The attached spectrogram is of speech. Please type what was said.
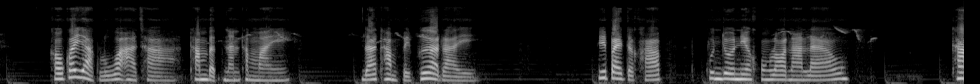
ๆเขาก็อยากรู้ว่าอาชาทำแบบนั้นทำไม และทำไปเพื่ออะไร พี่ไปเถอะครับ คุณโยเนียคงรอนานแล้ว ถ้า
